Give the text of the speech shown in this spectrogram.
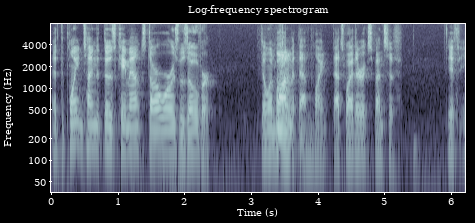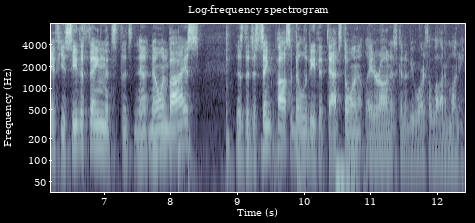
At the point in time that those came out, Star Wars was over. No one bought hmm. them at that point. That's why they're expensive. If if you see the thing that's, that's no, no one buys, there's the distinct possibility that that's the one that later on is going to be worth a lot of money.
